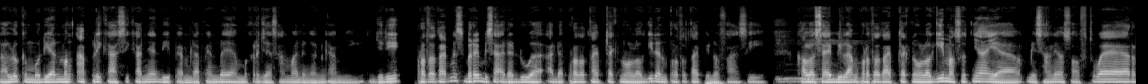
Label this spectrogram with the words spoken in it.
lalu kemudian mengaplikasikannya di pemda-pemda yang bekerja sama dengan kami. gitu. Jadi, prototipe sebenarnya bisa ada dua, ada prototipe teknologi dan prototipe inovasi. Kalau saya bilang Hmm. prototipe teknologi maksudnya ya misalnya software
